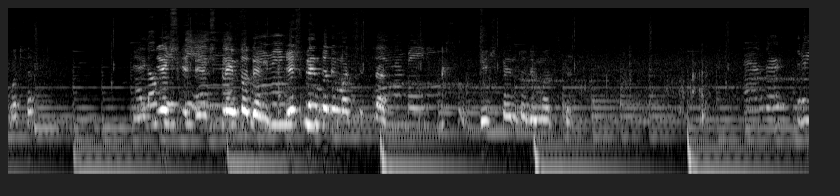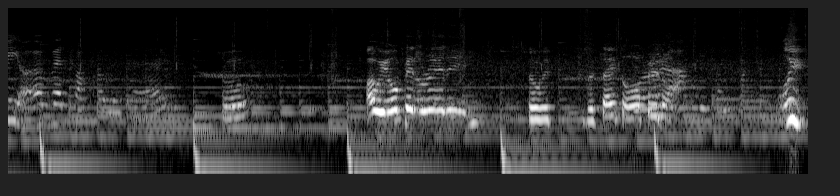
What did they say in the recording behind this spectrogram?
What's that? You, Hello you, ex- Kitty you explain to them. You explain to them what's that. In a bathing suit. You explain to them what's that. And there's three of it chocolate eggs. So, are we open already. So, it, we're trying to open. Wala ang bibalik. Uy!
